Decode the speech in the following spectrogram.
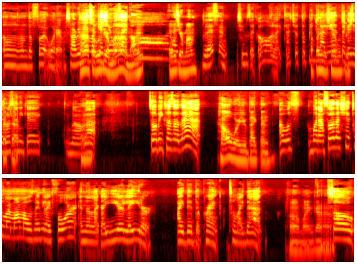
On on the foot, whatever. So I remember Ah, so it was que your she was like, right? oh it was your mom. listen, she was like, oh, like that shit está bien thought you said it was caliente que yo no sé ni qué, blah, Mm. blah. So because of that, How old were you back then? I was, when I saw that shit to my mom, I was maybe like four. And then like a year later, I did the prank to my dad. Oh my god. So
